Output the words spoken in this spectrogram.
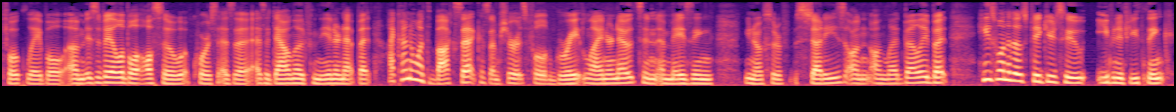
folk label. Um, is available also, of course, as a as a download from the internet. But I kind of want the box set because I'm sure it's full of great liner notes and amazing, you know, sort of studies on on Leadbelly. But he's one of those figures who, even if you think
